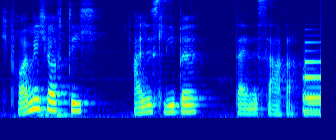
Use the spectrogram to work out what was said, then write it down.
Ich freue mich auf dich. Alles Liebe, deine Sarah.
